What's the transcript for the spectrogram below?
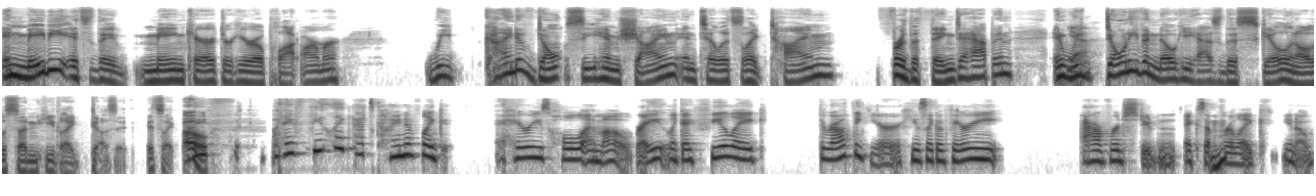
and maybe it's the main character hero plot armor. We kind of don't see him shine until it's like time for the thing to happen. And Yeah. we don't even know he has this skill, and all of a sudden he like does it. It's like, oh, f- but I feel like that's kind of like Harry's whole MO, right? Like I feel like throughout the year, he's like a very average student, except Mhm. for like, you know,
